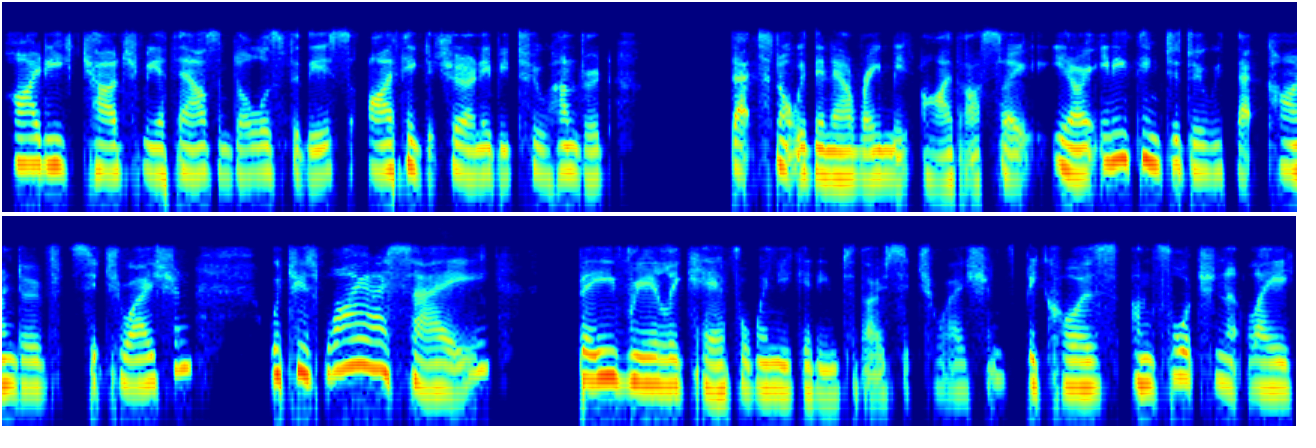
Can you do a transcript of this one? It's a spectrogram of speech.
Heidi charged me $1,000 for this, I think it should only be 200 that's not within our remit either. So, you know, anything to do with that kind of situation, which is why I say be really careful when you get into those situations because unfortunately,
